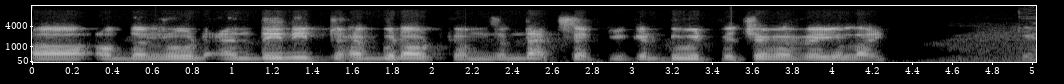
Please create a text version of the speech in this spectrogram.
uh, of the road and they need to have good outcomes and that's it. You can do it whichever way you like. Yeah.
